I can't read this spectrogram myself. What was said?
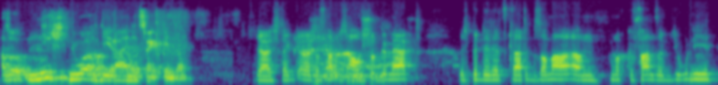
Also nicht nur die reine Zweckbindung. Ja, ich denke, äh, das habe ich auch schon gemerkt. Ich bin den jetzt gerade im Sommer ähm, noch gefahren, so im Juni.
